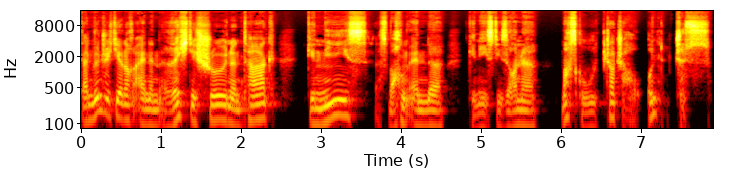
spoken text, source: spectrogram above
Dann wünsche ich dir noch einen richtig schönen Tag. Genieß das Wochenende, genießt die Sonne, mach's gut, ciao, ciao und tschüss.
